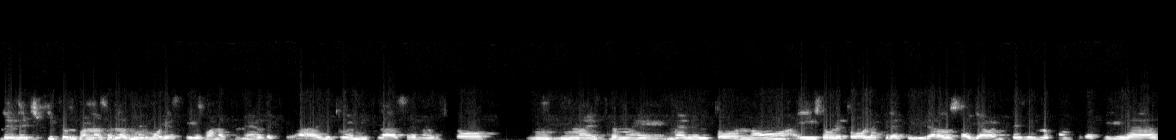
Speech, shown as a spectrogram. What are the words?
desde chiquitos van a ser las memorias que ellos van a tener, de que, ah, yo tuve mi clase, me gustó, mi, maestra me, me, alentó, ¿no? Y sobre todo la creatividad, o sea, ya van creciendo con creatividad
